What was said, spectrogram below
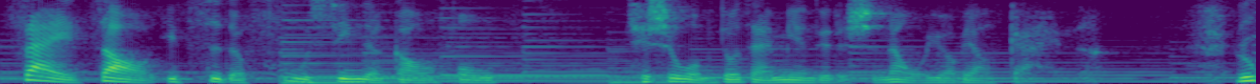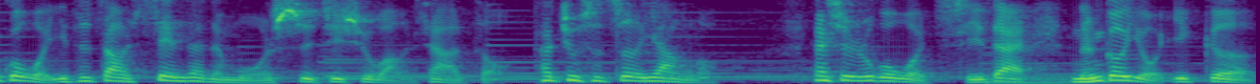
再造一次的复兴的高峰。其实我们都在面对的是，那我要不要改呢？如果我一直照现在的模式继续往下走，它就是这样了。但是如果我期待能够有一个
